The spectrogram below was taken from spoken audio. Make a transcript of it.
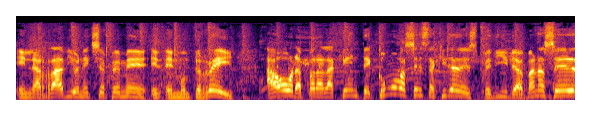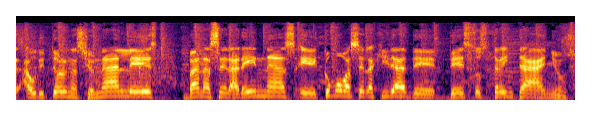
en la radio en XFM en, Monterrey. Ahora, para la gente, ¿cómo va a ser esta gira de despedida? ¿Van a ser auditorios nacionales? ¿Van a ser arenas? Eh, ¿Cómo va a ser la gira de, de estos 30 años?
